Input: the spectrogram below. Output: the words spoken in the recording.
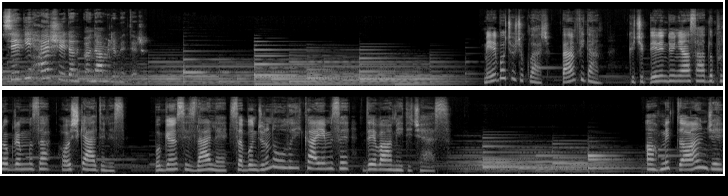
Sevgi her şeyden önemli midir? Merhaba çocuklar, ben Fidan. Küçüklerin Dünyası adlı programımıza hoş geldiniz. Bugün sizlerle Sabuncunun Oğlu hikayemize devam edeceğiz. Ahmet daha önce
